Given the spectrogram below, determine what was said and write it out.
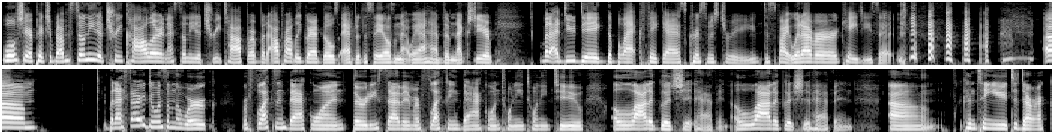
we'll share a picture, but I'm still need a tree collar and I still need a tree topper, but I'll probably grab those after the sales and that way I have them next year. But I do dig the black fake ass Christmas tree, despite whatever KG said. um, but I started doing some of the work, reflecting back on 37, reflecting back on 2022. A lot of good shit happened. A lot of good shit happened. Um, continued to direct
